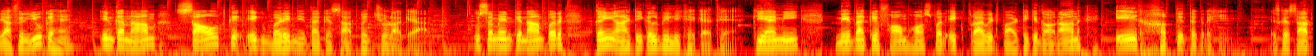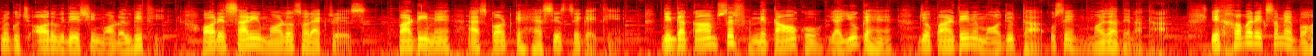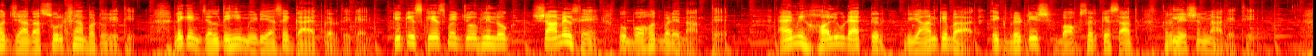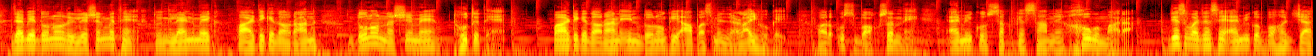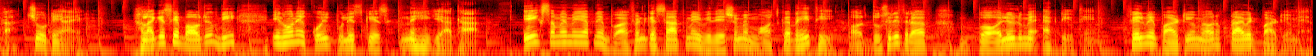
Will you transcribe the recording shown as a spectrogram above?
या फिर यूँ कहें, इनका नाम साउथ के एक बड़े नेता के साथ में जुड़ा गया। उस समय इनके नाम पर कई आर्टिकल भी लिखे गए थे कि एमी नेता के फार्म हाउस पर एक प्राइवेट पार्टी के दौरान एक हफ़्ते तक रही। इसके साथ में कुछ और विदेशी मॉडल भी थी, और ये सारी मॉडल्स और एक्ट्रेस पार्टी में एस्कॉट के हैसियत से गई थी। जिनका काम सिर्फ़ नेताओं को या यूँ कहें, जो पार्टी में मौजूद था, उसे मज़ा देना था। ये खबर एक समय बहुत ज़्यादा सुर्खियाँ बटोरी थी, लेकिन जल्दी ही मीडिया से गायब कर दी गई, क्योंकि इस केस में जो भी लोग शामिल थे, वो बहुत बड़े नाम थे। एमी हॉलीवुड एक्टर रियान के बाद एक ब्रिटिश बॉक्सर के साथ रिलेशन में आ गई थी। जब ये दोनों रिलेशन में थे तो इंग्लैंड में एक पार्टी के दौरान दोनों नशे में धूत थे। पार्टी के दौरान इन दोनों की आपस में लड़ाई हो गई और उस बॉक्सर ने एमी को सबके सामने खूब मारा, जिस वजह से एमी को बहुत ज़्यादा चोटें आई। हालाँकि इसके बावजूद भी इन्होंने कोई पुलिस केस नहीं किया था। एक समय में ये अपने बॉयफ्रेंड के साथ में विदेशों में मौज कर रही थी और दूसरी तरफ़ बॉलीवुड में एक्टिव थी, फिल्मी पार्टियों में और प्राइवेट पार्टियों में।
